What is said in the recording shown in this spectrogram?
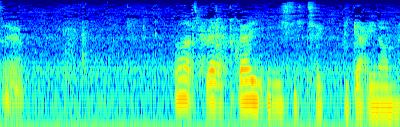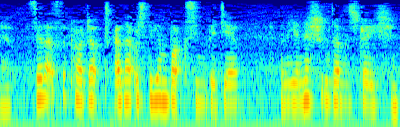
So well, that's very, very easy to be getting on with. So that's the product, and that was the unboxing video and the initial demonstration.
